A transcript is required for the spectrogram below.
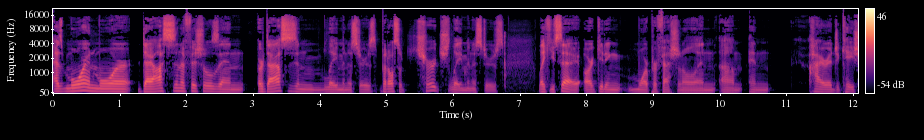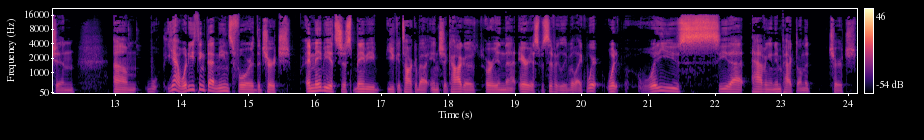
as more and more diocesan officials and or diocesan lay ministers, but also church lay ministers, like you say, are getting more professional and um and higher education. Um, w- yeah, what do you think that means for the church? And maybe it's just maybe you could talk about in Chicago or in that area specifically, but like where what what do you see that having an impact on the church?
